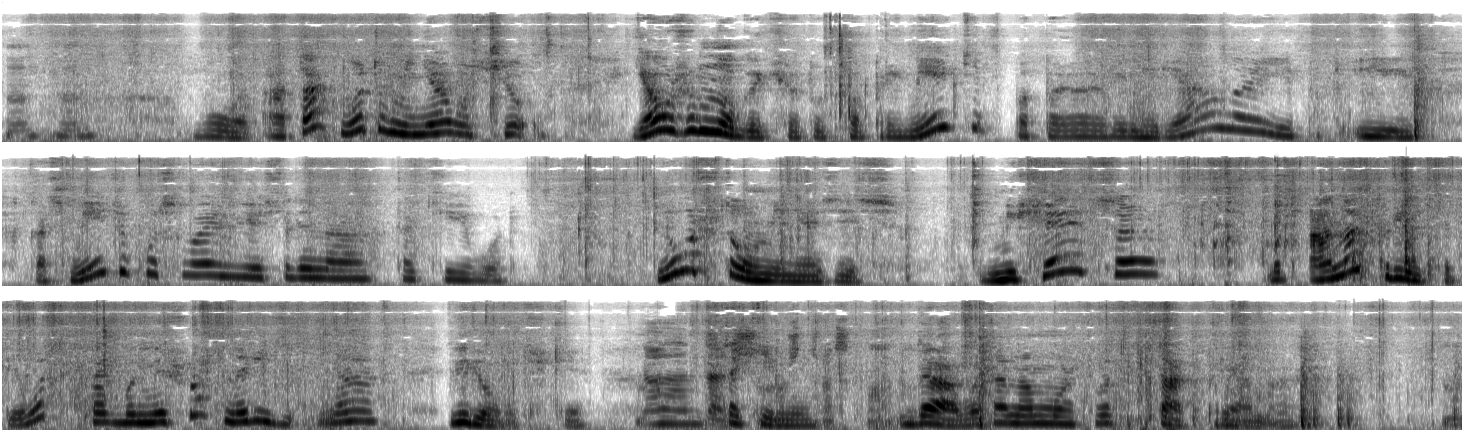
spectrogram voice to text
Ага. Вот. А так вот у меня вот все. Я уже много чего тут по примете, попримеряла, и, и косметику свою весили на такие вот. Ну вот что у меня здесь. Вмещается, вот она, в принципе, вот как бы мешок на, рези... на веревочке. Ну, она дальше такими. может раскладывать. Да, вот она может вот так прямо. Угу.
